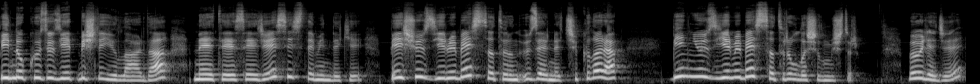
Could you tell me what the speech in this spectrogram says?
1970'li yıllarda NTSC sistemindeki 525 satırın üzerine çıkılarak 1125 satıra ulaşılmıştır. Böylece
